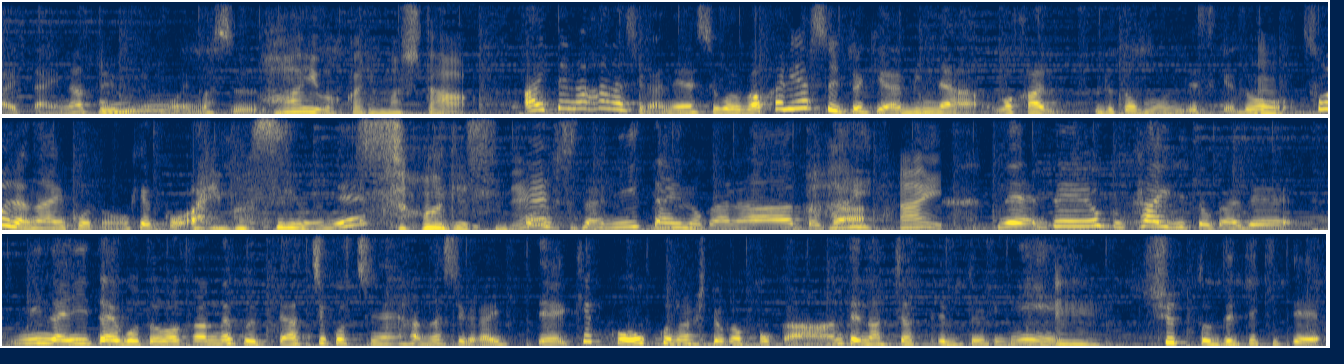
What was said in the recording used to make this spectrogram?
えたいなというふうに思います。はいわかりました。相手の話がねすごい分かりやすい時はみんな分かると思うんですけど、うそうじゃないことも結構ありますよね。そうですね。人何言いたいのかなとか、はいはい。ね、でよく会議とかでみんな言いたいこと分かんなくってあっちこっちに話がいって結構多くの人がポカーンってなっちゃってる時にええ。シュッと出てきて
